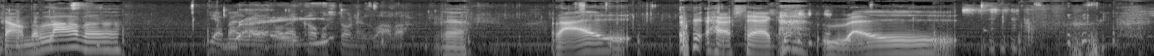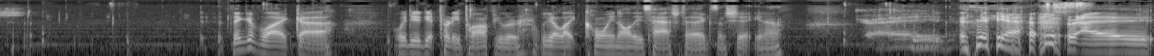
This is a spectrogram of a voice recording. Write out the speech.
Found the lava. Yeah, by the way, all Right. that cobblestone is lava. Yeah. Right. Hashtag right. Think of like uh we do get pretty popular. We gotta like coin all these hashtags and shit, you know? Right. yeah, right.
